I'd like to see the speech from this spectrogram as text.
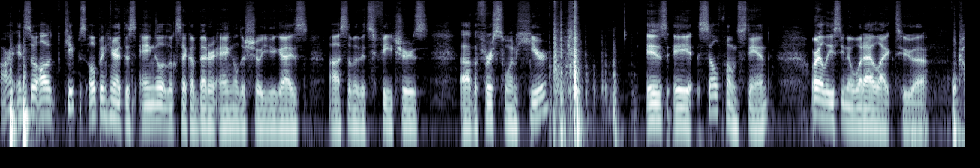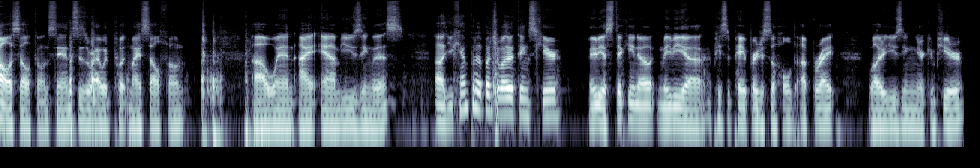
All right, and so I'll keep this open here at this angle. It looks like a better angle to show you guys uh, some of its features. Uh, the first one here is a cell phone stand, or at least, you know, what I like to uh, call a cell phone stand. This is where I would put my cell phone uh, when I am using this. Uh, you can put a bunch of other things here, maybe a sticky note, maybe a, a piece of paper just to hold upright while you're using your computer.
